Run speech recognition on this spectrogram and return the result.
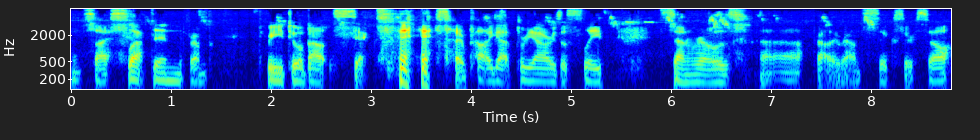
and so I slept in from three to about six. so I probably got three hours of sleep. Sun rose uh, probably around six or so,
